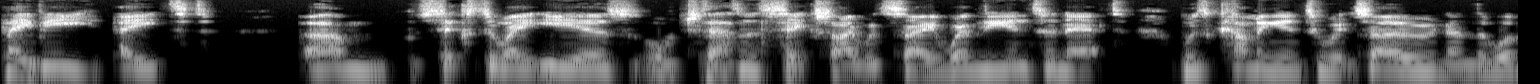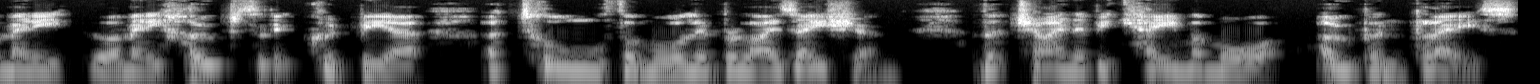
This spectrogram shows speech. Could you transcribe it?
maybe eight, um, six to eight years, or 2006, I would say, when the internet was coming into its own, and there were many there were many hopes that it could be a, a tool for more liberalization, that China became a more open place.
